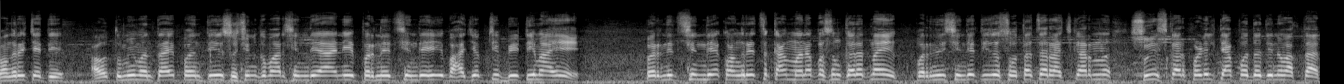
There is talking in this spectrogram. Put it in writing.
काँग्रेसचे येते अहो तुम्ही म्हणताय पण ती सुशीलकुमार शिंदे आणि परनीत शिंदे ही भाजपची बी टीम आहे. परनीत शिंदे काँग्रेसचं काम मनापासून करत नाही परनीत शिंदे तिचं स्वतःचं राजकारण सोयीस्कर पडेल त्या पद्धतीने वागतात.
